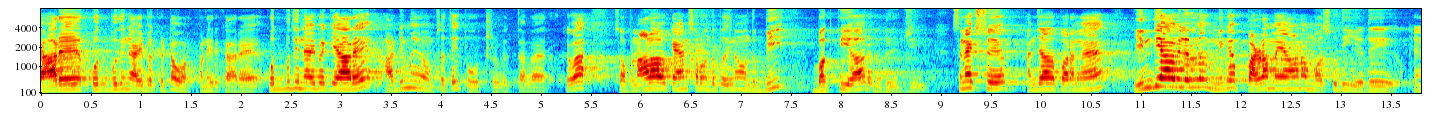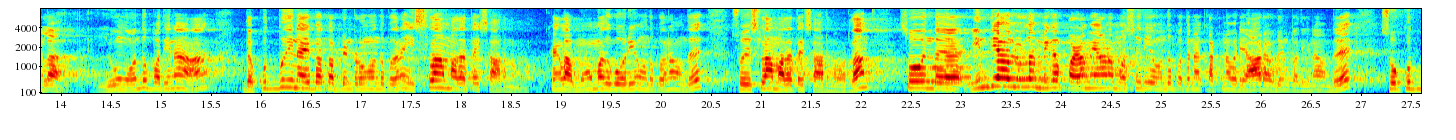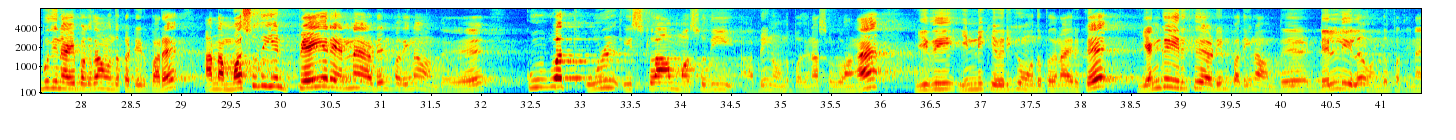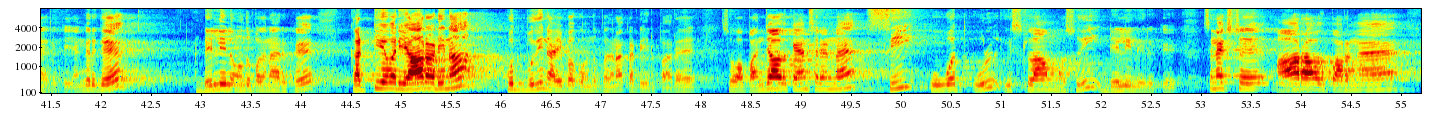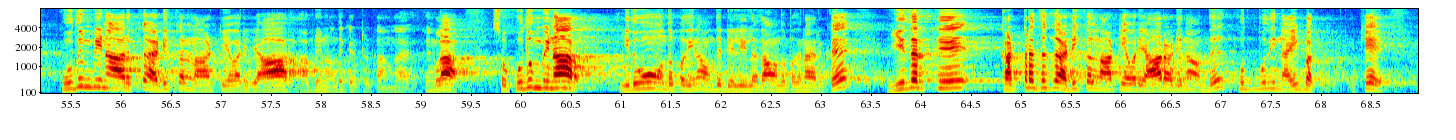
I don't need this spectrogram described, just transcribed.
யாரு? குத்புதீன் ஐபக் கிட்ட ஒர்க் பண்ணியிருக்காரு. குத்புதீன் ஐபக் யாரு? அடிமை வம்சத்தை தோற்றுவித்தவர் ஓகேவா ஸோ அப்போ நாலாவது கேன்சர் வந்து பார்த்தீங்கன்னா வந்து B Bakhtiyar Khilji. So next அஞ்சாவது பாருங்க. இந்தியாவில் உள்ள மிக பழமையான மசூதி எது ஓகேங்களா இவங்க வந்து பார்த்தீங்கன்னா இந்த குத்புதீன் ஐபக் அப்படின்றவங்க வந்து பார்த்தீங்கன்னா இஸ்லாம் மதத்தை சார்ந்தவங்க. ஓகேங்களா முகமது கோரியும் வந்து பார்த்தீங்கன்னா வந்து ஸோ இஸ்லாம் மதத்தை சார்ந்தவர் தான். ஸோ இந்த இந்தியாவில் உள்ள மிக பழமையான மசூதியை வந்து பார்த்தீங்கன்னா கட்டினவர் யார் அப்படின்னு பார்த்தீங்கன்னா வந்து ஸோ குத்புதீன் ஐபக் தான் வந்து கட்டியிருப்பார். அந்த மசூதியின் பெயர் என்ன அப்படின்னு பார்த்தீங்கன்னா வந்து குவத் உல் இஸ்லாம் மசூதி அப்படின்னு வந்து பார்த்தீங்கன்னா சொல்லுவாங்க. இது இன்னைக்கு வரைக்கும் வந்து பார்த்தீங்கன்னா இருக்குது எங்கே இருக்குது அப்படின்னு பார்த்தீங்கன்னா வந்து டெல்லியில் வந்து பார்த்தீங்கன்னா இருக்குது எங்கே இருக்குது டெல்லியில் வந்து பார்த்தீங்கன்னா இருக்குது கட்டியவர் யார் அப்படின்னா? குத்புதீன் ஐபக் வந்து பார்த்தீங்கன்னா கட்டியிருப்பார். ஸோ அப்போ அஞ்சாவது கேன்சர் என்ன? சி குவத் உல் இஸ்லாம் மசூதி டெல்லியில் இருக்குது ஸோ நெக்ஸ்ட்டு ஆறாவது பாருங்கள் குதும்பினாருக்கு அடிக்கல் நாட்டியவர் யார் அப்படின்னு வந்து கேட்டிருக்காங்க. ஓகேங்களா ஸோ குதும்பினார் இதுவும் வந்து பார்த்திங்கன்னா வந்து டெல்லியில் தான் வந்து பார்த்தீங்கன்னா இருக்குது இதற்கு கட்டுறதுக்கு அடிக்கல் நாட்டியவர் யார் அப்படின்னா வந்து குத்புதீன் ஐபக். ஓகே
